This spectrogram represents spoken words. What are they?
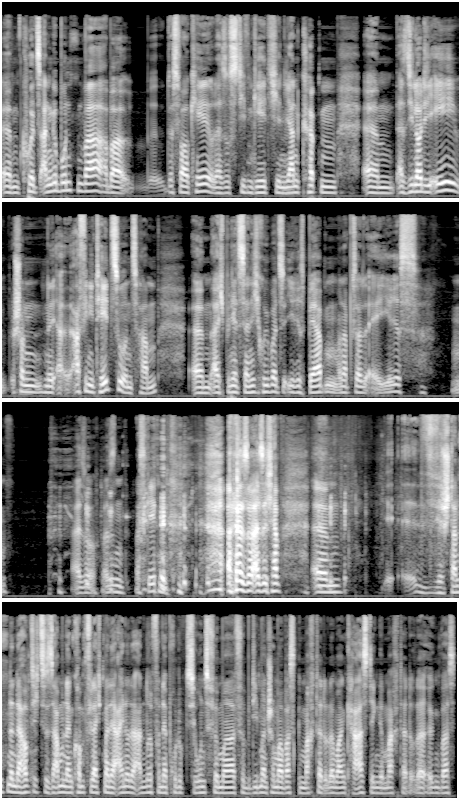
ähm, kurz angebunden war, aber äh, das war okay. Oder so Steven Gätchen, Jan Köppen, ähm, also die Leute, die eh schon eine Affinität zu uns haben. Ähm, aber ich bin jetzt da nicht rüber zu Iris Berben und habe gesagt, ey Iris, hm, also was, denn, was geht denn? Oder so, also ich habe ähm, wir standen dann da hauptsächlich zusammen und dann kommt vielleicht mal der ein oder andere von der Produktionsfirma, für die man schon mal was gemacht hat oder mal ein Casting gemacht hat oder irgendwas,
